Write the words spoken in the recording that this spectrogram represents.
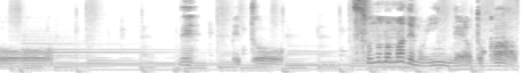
こう、ね、えっと、そのままでもいいんだよとか、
